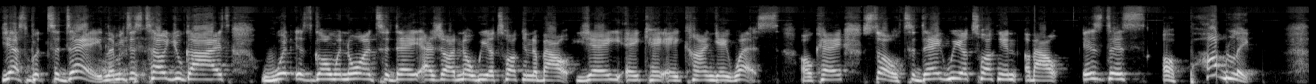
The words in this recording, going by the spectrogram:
Yes, but today, let me just tell you guys what is going on today. As y'all know, we are talking about Ye, aka Kanye West. Okay, so today we are talking about is this a public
